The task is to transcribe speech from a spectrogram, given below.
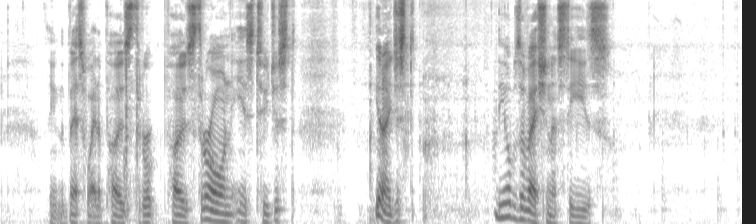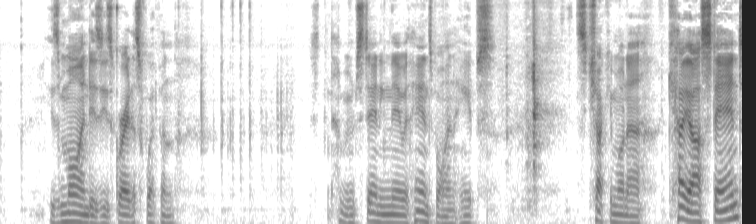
I think the best way to pose th pose Thrawn is to just, you know, just the observationist is. His mind is his greatest weapon. Have him standing there with hands behind the hips. Let's chuck him on a KR stand.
